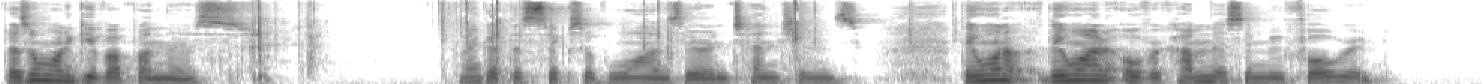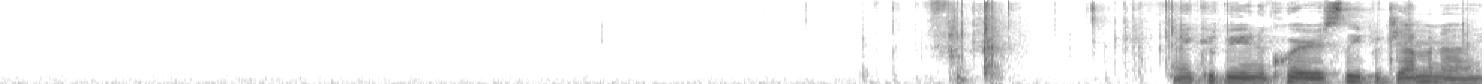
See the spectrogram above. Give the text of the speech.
Doesn't want to give up on this. And I got the six of wands, their intentions. They want to, they want to overcome this and move forward. It could be an Aquarius, Libra, Gemini.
